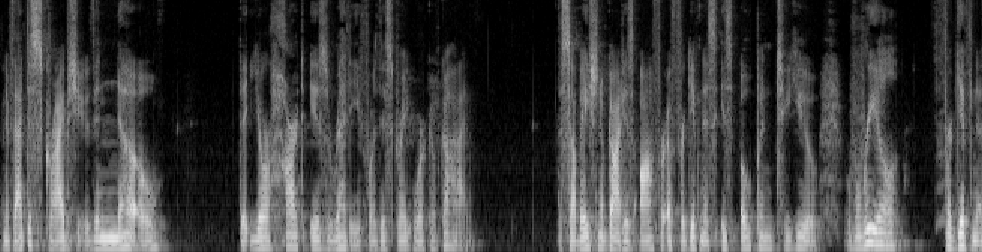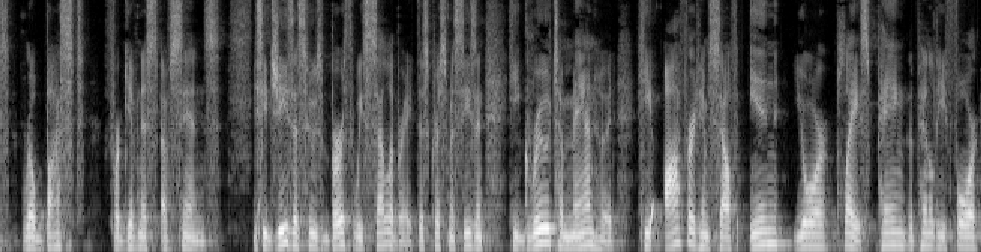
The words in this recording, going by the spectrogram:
And if that describes you, then know that your heart is ready for this great work of God. The salvation of God, his offer of forgiveness, is open to you. Real forgiveness, robust forgiveness of sins. You see, Jesus, whose birth we celebrate this Christmas season, he grew to manhood. He offered himself in your place, paying the penalty for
